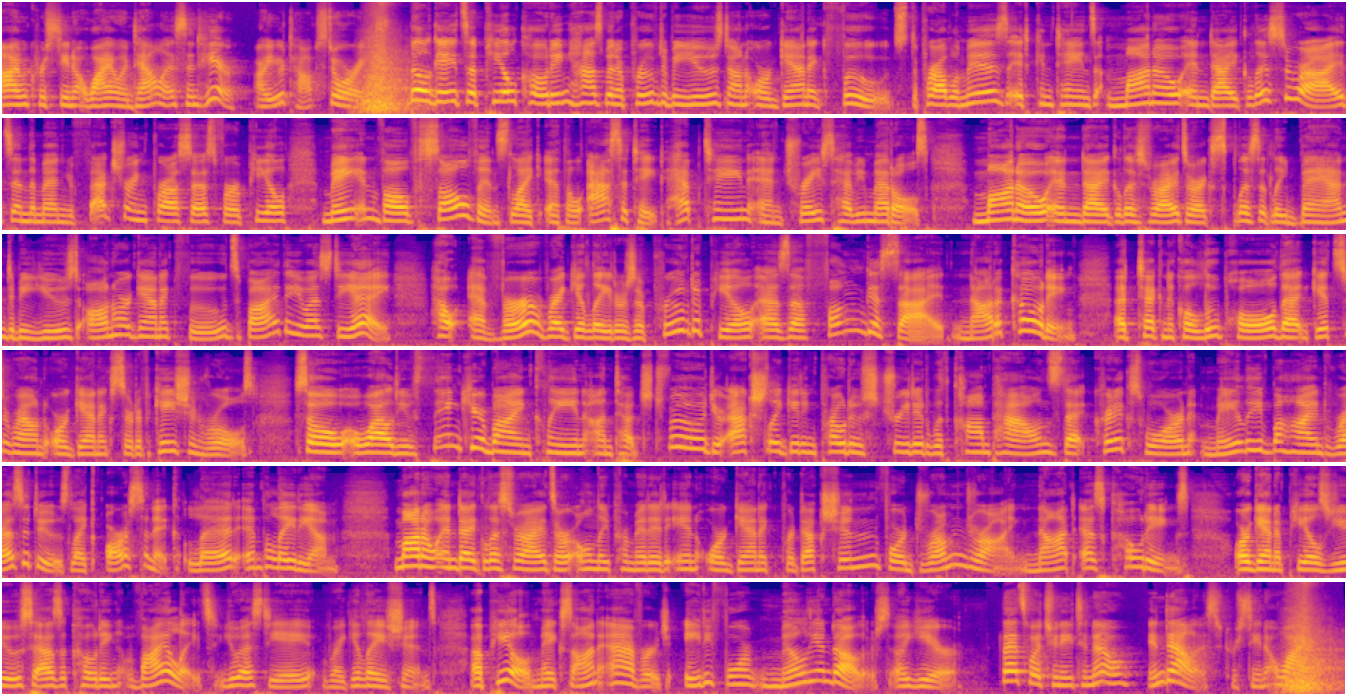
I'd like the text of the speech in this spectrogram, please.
I'm Christina Aguayo in Dallas, and here are your top stories. Bill Gates Apeel coating has been approved to be used on organic foods. The problem is it contains mono and diglycerides, and the manufacturing process for Apeel may involve solvents like ethyl acetate, heptane, and trace heavy metals. Mono and diglycerides are explicitly banned to be used on organic foods by the USDA. However, regulators approved Apeel as a fungicide, not a coating, a technical loophole that that gets around organic certification rules. So while you think you're buying clean, untouched food, you're actually getting produce treated with compounds that critics warn may leave behind residues like arsenic, lead, and palladium. Mono and diglycerides are only permitted in organic production for drum drying, not as coatings. Organipeel's use as a coating violates USDA regulations. Apeel makes on average $84 million a year. That's what you need to know in Dallas. Christina Aguayo.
